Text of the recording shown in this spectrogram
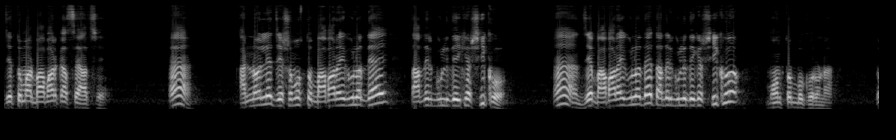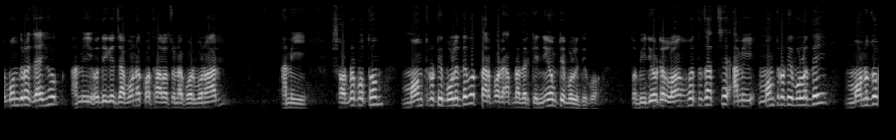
যে তোমার বাবার কাছে আছে। হ্যাঁ? আর নইলে যে সমস্ত বাবারা এগুলো দেয় তাদেরগুলি দেখে শিখো। হ্যাঁ? যে বাবারা এগুলো দেয় তাদেরগুলো দেখে শিখো, মন্তব্য করো না। তো বন্ধুরা, যাই হোক, আমি ওদিকে যাব না, কথা আলোচনা করব না, আর আমি সর্বপ্রথম মন্ত্রটি বলে দেব, তারপরে আপনাদেরকে নিয়মটি বলে দেব। তো ভিডিওটা লং হতে যাচ্ছে, আমি মন্ত্রটি বলে দেই, মনোযোগ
